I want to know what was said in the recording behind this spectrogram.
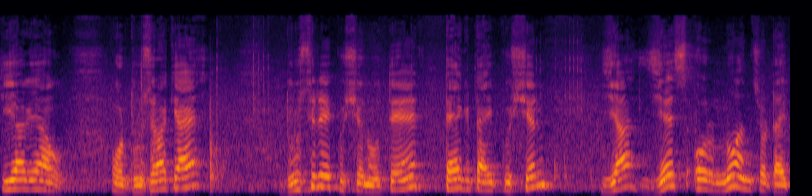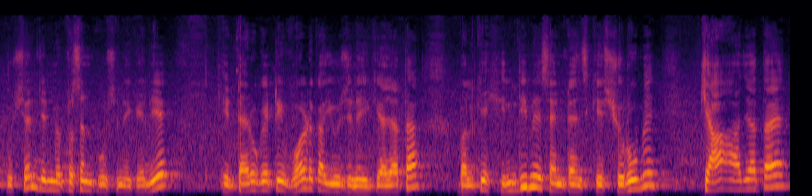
किया गया हो। और दूसरा क्या है? दूसरे क्वेश्चन होते हैं टैग टाइप क्वेश्चन या यस और नो आंसर टाइप क्वेश्चन जिनमें प्रश्न पूछने के लिए इंटेरोगेटिव वर्ड का यूज़ नहीं किया जाता, बल्कि हिंदी में सेंटेंस के शुरू में क्या आ जाता है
